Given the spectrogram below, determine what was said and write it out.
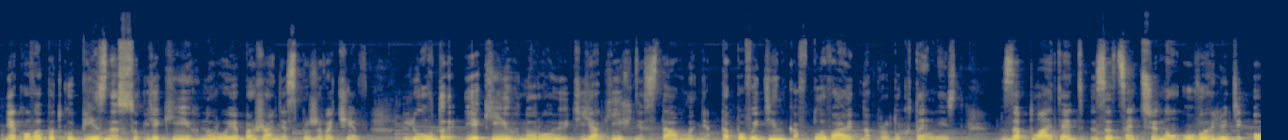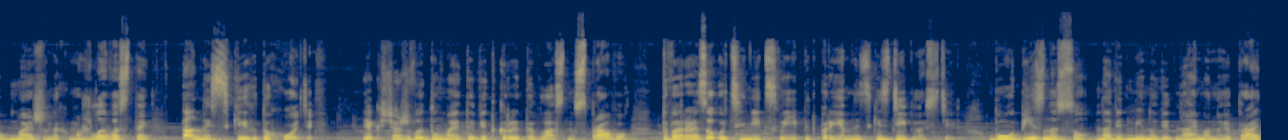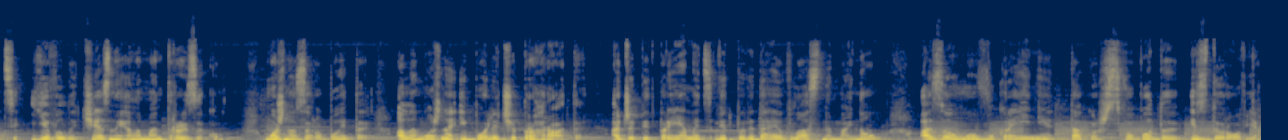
Як у випадку бізнесу, який ігнорує бажання споживачів, люди, які ігнорують, як їхнє ставлення та поведінка впливають на продуктивність, заплатять за це ціну у вигляді обмежених можливостей та низьких доходів. Якщо ж ви думаєте відкрити власну справу, тверезо оцініть свої підприємницькі здібності, бо у бізнесу, на відміну від найманої праці, є величезний елемент ризику. Можна заробити, але можна і боляче програти, адже підприємець відповідає власним майном, а за умов в Україні також свободою і здоров'ям.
